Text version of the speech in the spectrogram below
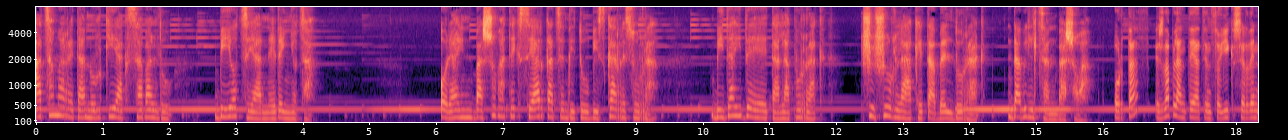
Atzamarretan urkiak zabaldu, bihotzean ere inotza. Orain baso batek zeharkatzen ditu bizkarrezurra, bidaide eta lapurrak, xuxurlak eta beldurrak, dabiltzan basoa. Hortaz, ez da planteatzen zoik zer den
